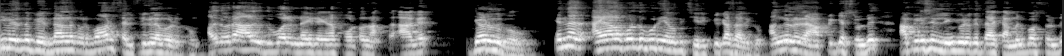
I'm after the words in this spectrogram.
ഈ വരുന്ന പെരുന്നാളിനൊക്കെ ഒരുപാട് സെൽഫികൾ നമ്മൾ എടുക്കും. അതിൽ ഒരാൾ ഇതുപോലെ ഉണ്ടായി കഴിഞ്ഞാൽ ഫോട്ടോ ആകെ കേടുന്നു പോകും. എന്നാൽ അയാളെ കൊണ്ട് കൂടി നമുക്ക് ചിരിപ്പിക്കാൻ സാധിക്കും. അങ്ങനെ ഒരു ആപ്ലിക്കേഷൻ ഉണ്ട്. ആപ്ലിക്കേഷൻ ലിങ്ക് ഒരു താഴെ കമന്റ് ബോക്സ് ഉണ്ട്.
